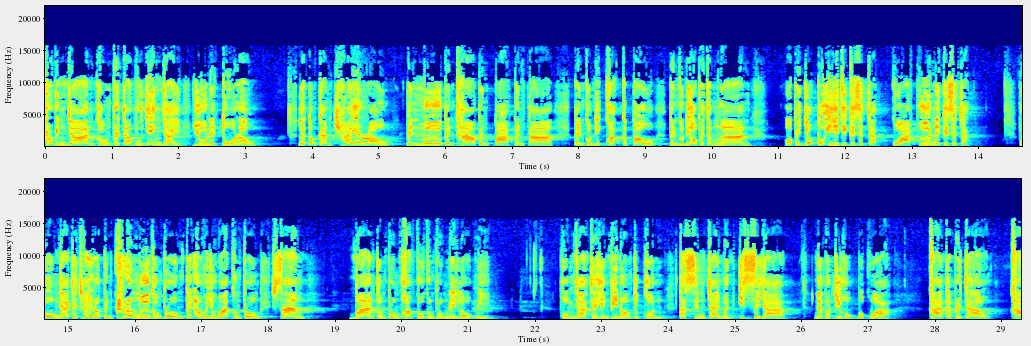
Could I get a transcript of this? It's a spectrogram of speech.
พระวิญญาณของพระเจ้าผู้ยิ่งใหญ่อยู่ในตัวเรา และต้องการใช้เราเป็นมือเป็นเท้าเป็นปากเป็นตา เป็นคนที่ควักกระเป๋า เป็นคนที่ออกไปทำงาน ออกไปยกเก้าอี้ที่คริสตจักร กวาดพื้นในคริสตจักร พระองค์อยากจะใช้เราเป็นเครื่องมือของพระองค์ เป็นอวัยวะของพระองค์สร้าง บ้านของพระองค์ครอบครัวของพระองค์ในโลกนี้ ผมอยากจะเห็นพี่น้องทุกคน ตัดสินใจเหมือนอิสยาในบทที่ 6 บอกว่า ข้าแต่พระเจ้า ข้า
